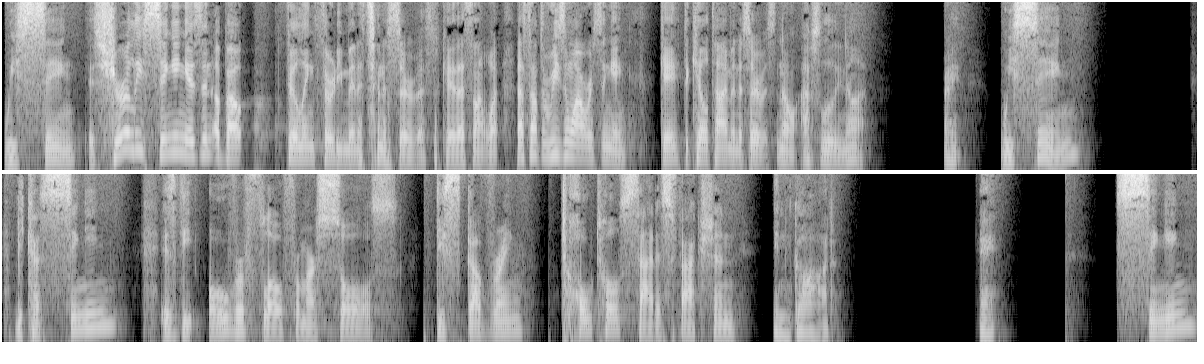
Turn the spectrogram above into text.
We sing. Surely singing isn't about filling 30 minutes in a service. Okay, that's not what that's not the reason why we're singing, okay? To kill time in a service. No, absolutely not. Right? We sing because singing is the overflow from our souls discovering total satisfaction in God. Okay? Singing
